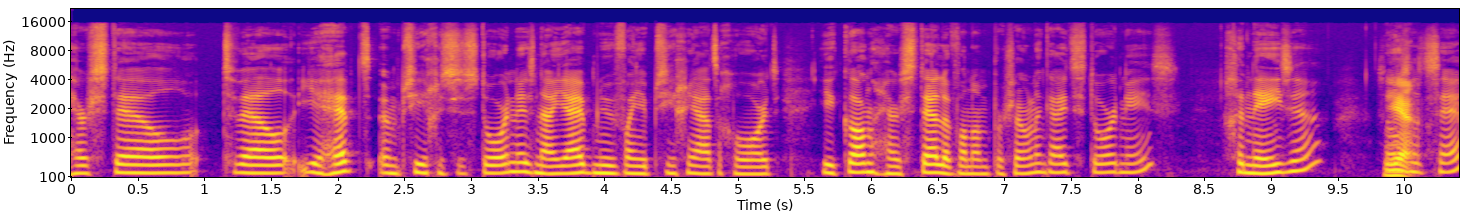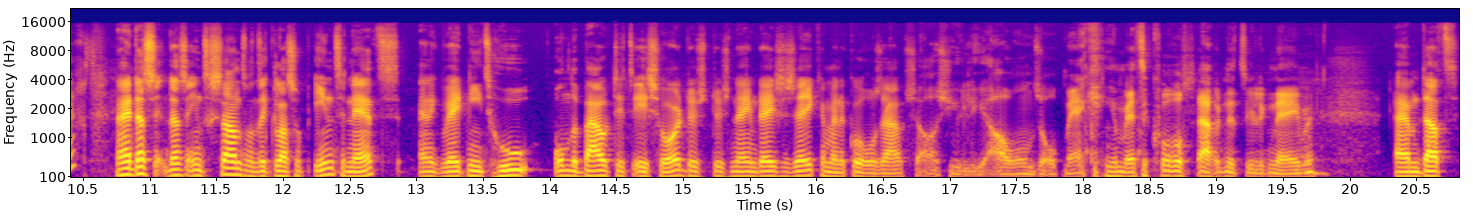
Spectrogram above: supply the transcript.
herstel. Terwijl je hebt een psychische stoornis. Nou, jij hebt nu van je psychiater gehoord, je kan herstellen van een persoonlijkheidsstoornis. Genezen, zoals Ja. het zegt. Nou, dat is, dat is interessant, want ik las op internet, en ik weet niet hoe onderbouwd dit is hoor, dus, dus neem deze zeker met een korrel zout, zoals jullie al onze opmerkingen met een korrel zout natuurlijk nemen, Ehm, dat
